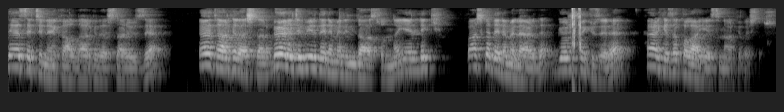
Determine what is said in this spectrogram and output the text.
D seçeneği kaldı arkadaşlar bize. Evet arkadaşlar böylece bir denemenin daha sonuna geldik. Başka denemelerde görüşmek üzere. Herkese kolay gelsin arkadaşlar.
